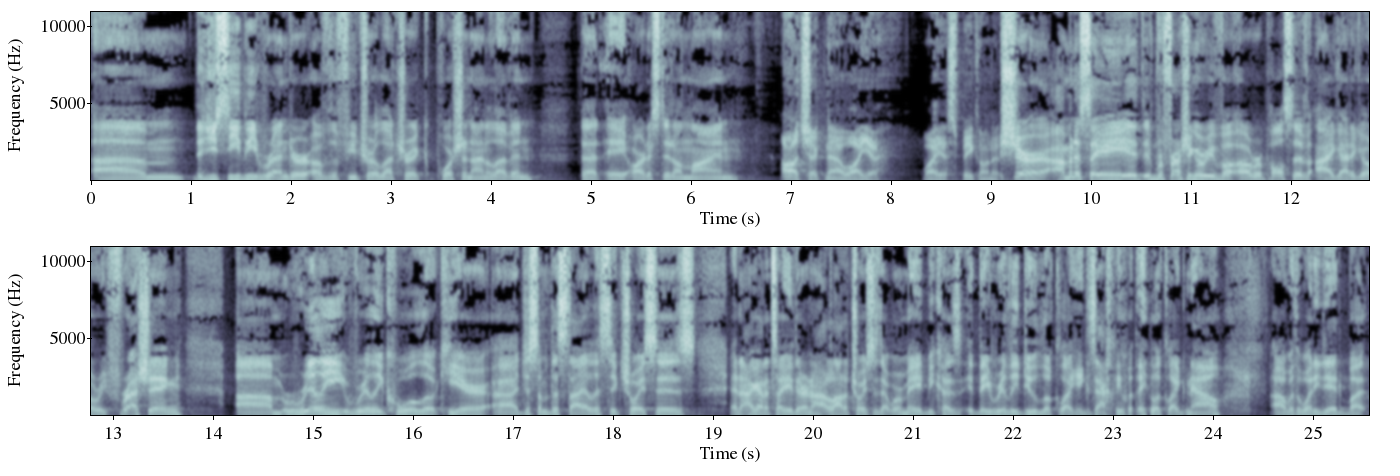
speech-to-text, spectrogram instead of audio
Um, did you see the render of the future electric Porsche 911 that a artist did online? I'll check now while you while you speak on it. Sure, I'm gonna say it, refreshing or revo- uh, repulsive. I got to go refreshing. Um, really, really cool look here. Uh, just some of the stylistic choices, and I got to tell you, there are not a lot of choices that were made because they really do look like exactly what they look like now uh, with what he did. But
